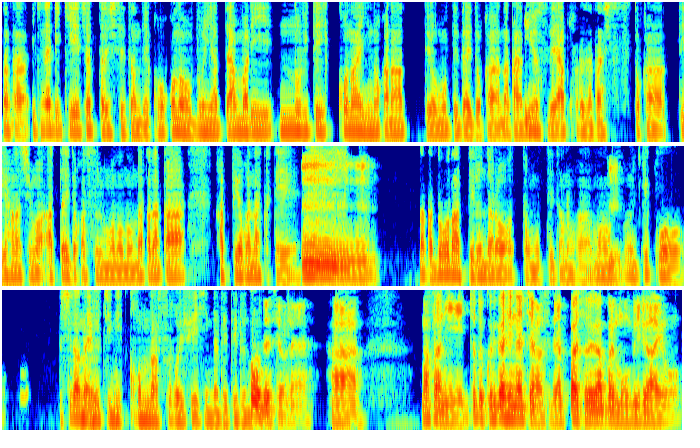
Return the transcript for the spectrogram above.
なんか、いきなり消えちゃったりしてたんで、ここの分野ってあんまり伸びてこないのかなって思ってたりとか、なんかニュースで Apple が脱出とかっていう話もあったりとかするものの、なかなか発表がなくて、うんうんうんうん。なんかどうなってるんだろうと思ってたのが、もう、うん結構、知らないうちにこんなすごい製品が出てるんだそうですよね。。はい。まさに、ちょっと繰り返しになっちゃいますけど、やっぱりそれがやっぱりモビルアイを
